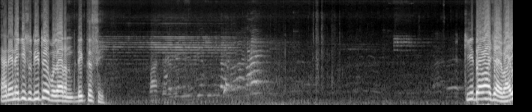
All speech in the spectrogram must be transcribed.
এখন এনে কিছু দিতে হইব, দাঁড়ান, দেখতেছি। কি দেওয়া যায় ভাই?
